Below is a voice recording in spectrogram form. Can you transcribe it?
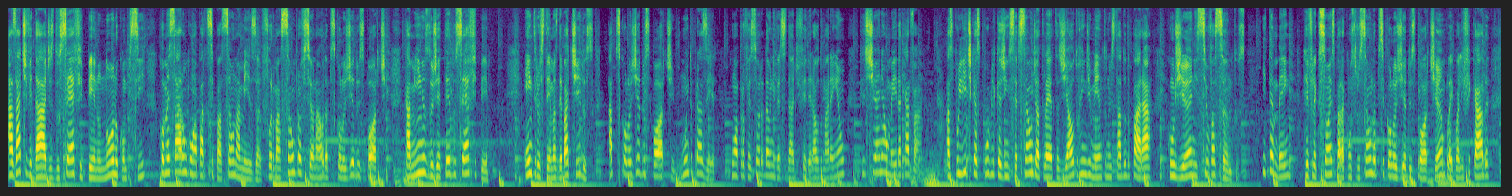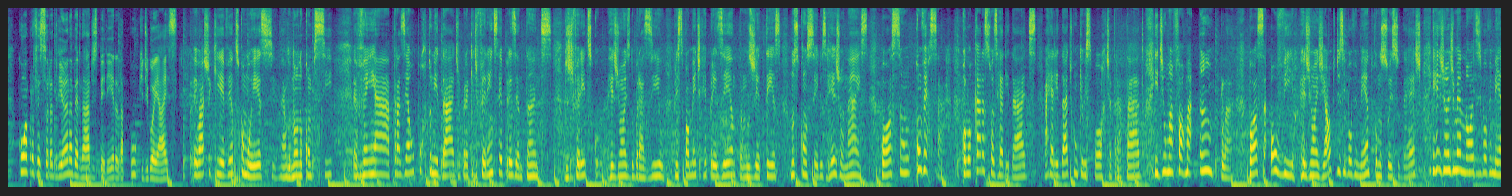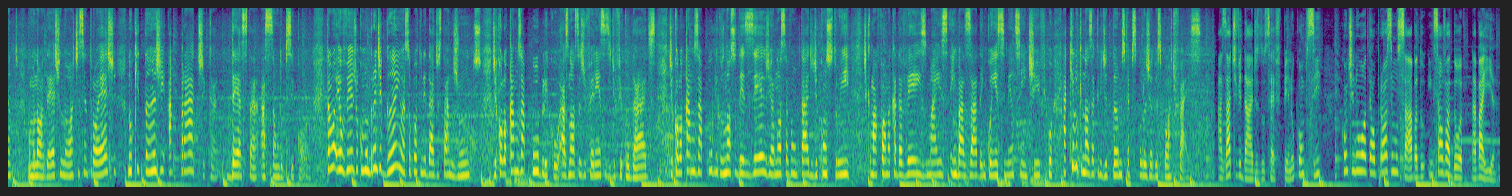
As atividades do CFP no nono Compsi começaram com a participação na mesa Formação Profissional da Psicologia do Esporte, Caminhos do GT do CFP. Entre os temas debatidos, a psicologia do esporte, muito prazer, com a professora da Universidade Federal do Maranhão, Cristiane Almeida Carvalho. As políticas públicas de inserção de atletas de alto rendimento no estado do Pará, com Giane Silva Santos e também reflexões para a construção da psicologia do esporte ampla e qualificada com a professora Adriana Bernardes Pereira, da PUC de Goiás. Eu acho que eventos como esse, né, do Nono Compsi, eh, venha trazer a oportunidade para que diferentes representantes das diferentes regiões do Brasil, principalmente que representam os GTs nos conselhos regionais, possam conversar, colocar as suas realidades, a realidade com que o esporte é tratado e de uma forma ampla possa ouvir regiões de alto desenvolvimento, como Sul e Sudeste, e regiões de menor desenvolvimento, como Nordeste, Norte e Centro-Oeste, no que tange a prática desta ação do psicólogo. Então eu vejo como um grande ganho essa oportunidade de estarmos juntos, de colocarmos a público as nossas diferenças e dificuldades, de colocarmos a público o nosso desejo e a nossa vontade de construir de uma forma cada vez mais embasada em conhecimento científico aquilo que nós acreditamos que a psicologia do esporte faz. As atividades do CFP no Compsi continuam até o próximo sábado em Salvador, na Bahia.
